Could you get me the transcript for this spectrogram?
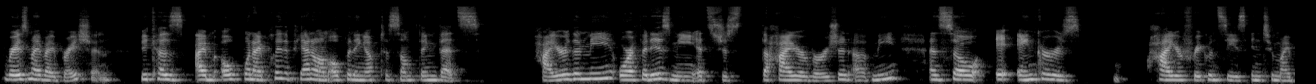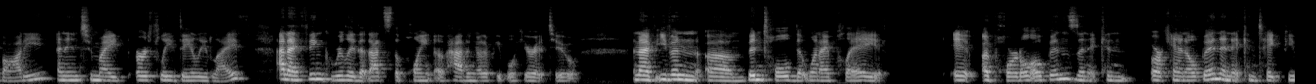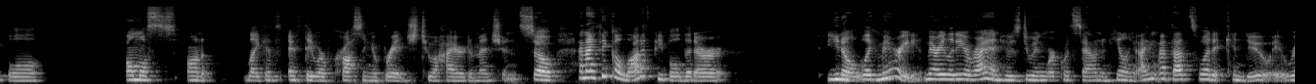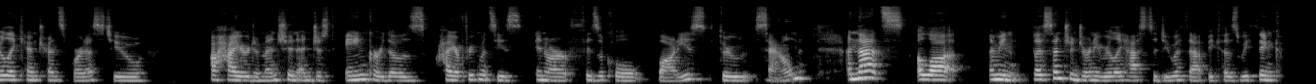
raise my vibration because I'm when I play the piano, I'm opening up to something that's higher than me, or if it is me, it's just the higher version of me. And so it anchors higher frequencies into my body and into my earthly daily life. And I think really that that's the point of having other people hear it too. And I've even um, been told that when I play, it a portal opens and it can or can open and it can take people almost on like if, if they were crossing a bridge to a higher dimension. So, and I think a lot of people that are, you know, like Mary, Mary Lydia Ryan, who's doing work with sound and healing, I think that that's what it can do. It really can transport us to a higher dimension and just anchor those higher frequencies in our physical bodies through sound. And that's a lot. I mean, the ascension journey really has to do with that because we think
